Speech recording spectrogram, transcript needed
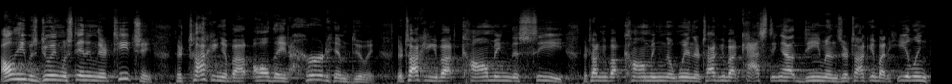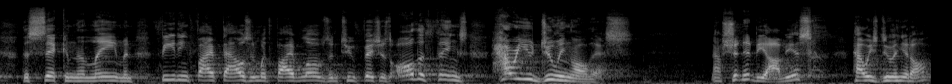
All he was doing was standing there teaching. They're talking about all they'd heard him doing. They're talking about calming the sea. They're talking about calming the wind. They're talking about casting out demons. They're talking about healing the sick and the lame and feeding 5,000 with five loaves and two fishes. All the things. How are you doing all this? Now, shouldn't it be obvious how he's doing it all?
